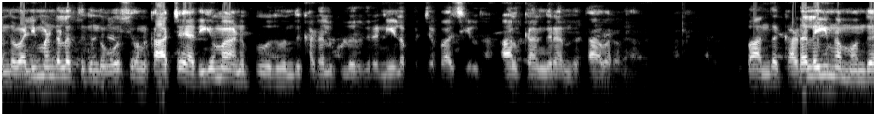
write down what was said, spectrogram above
அந்த வளிமண்டலத்துக்கு இந்த ஓசோன் காற்றை அதிகமா அனுப்புவது வந்து கடலுக்குள்ள இருக்கிற நீலப்பச்சை பாசிகள் தான் ஆல்காங்கிற அந்த தாவரம் தான். இப்போ அந்த கடலையும் நம்ம வந்து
